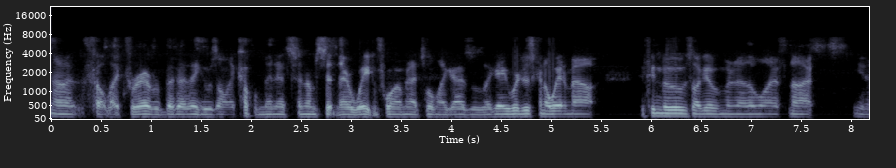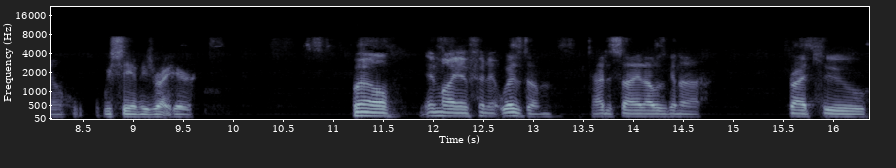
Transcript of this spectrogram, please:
Uh, it felt like forever, but I think it was only a couple minutes, and I'm sitting there waiting for him. And I told my guys, I was like, "Hey, we're just gonna wait him out. If he moves, I'll give him another one. If not, you know, we see him, he's right here." Well, in my infinite wisdom, I decided I was gonna try to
